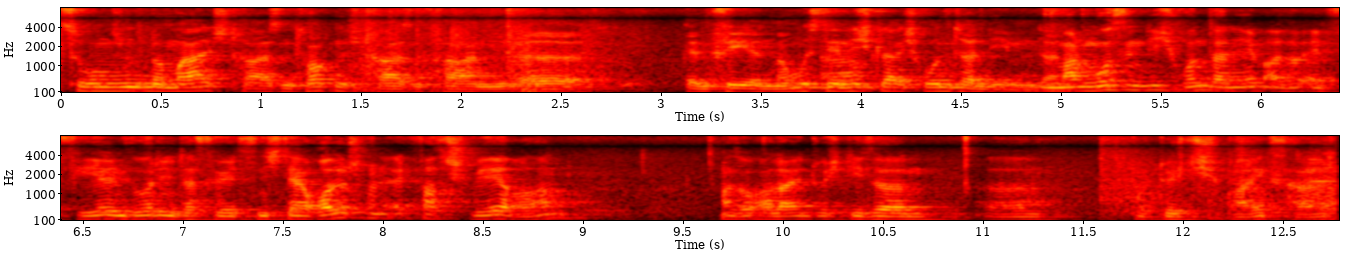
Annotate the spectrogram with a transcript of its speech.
zum Normalstraßen, Trockenstraßenfahren äh, empfehlen. Man muss den nicht gleich runternehmen. Dann. Man muss ihn nicht runternehmen, also empfehlen würde ich dafür jetzt nicht. Der rollt schon etwas schwerer, also allein durch diese, äh, durch die Spikes halt.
